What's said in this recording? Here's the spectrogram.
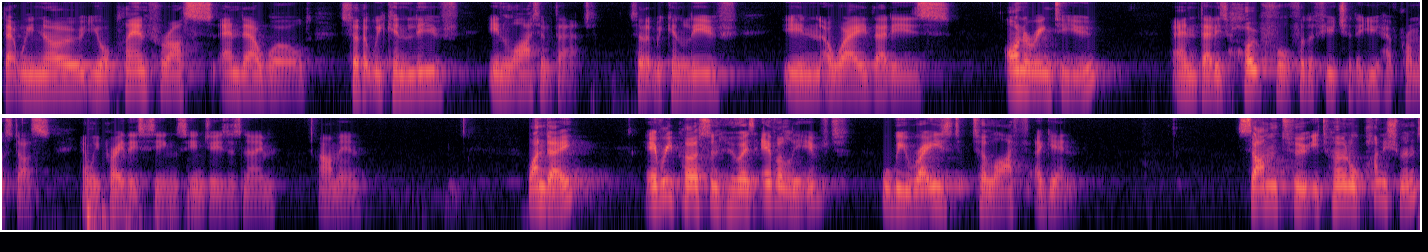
that we know your plan for us and our world, so that we can live in light of that, so that we can live in a way that is honouring to you and that is hopeful for the future that you have promised us. And we pray these things in Jesus' name. Amen. One day, every person who has ever lived will be raised to life again some to eternal punishment,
